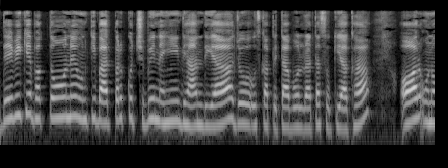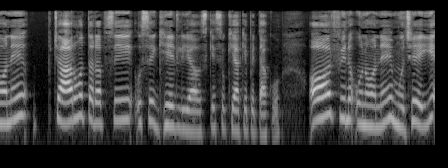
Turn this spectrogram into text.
देवी के भक्तों ने उनकी बात पर कुछ भी नहीं ध्यान दिया, जो उसका पिता बोल रहा था, सुखिया का, और उन्होंने चारों तरफ़ से उसे घेर लिया, उसके सुखिया के पिता को। और फिर उन्होंने मुझे, ये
